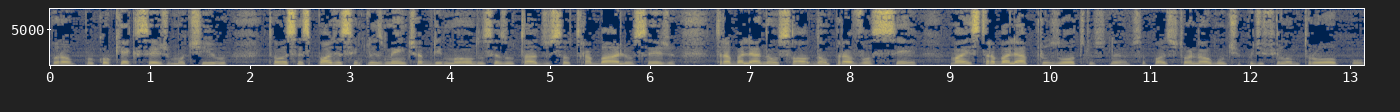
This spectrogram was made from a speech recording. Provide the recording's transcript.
por, por qualquer que seja o motivo, então vocês podem simplesmente abrir mão dos resultados do seu trabalho, ou seja, trabalhar não só não para você, mas trabalhar para os outros, né? Você pode se tornar algum tipo de filantropo,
